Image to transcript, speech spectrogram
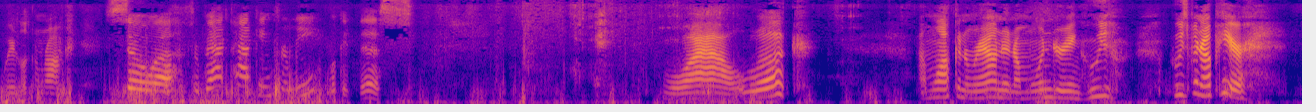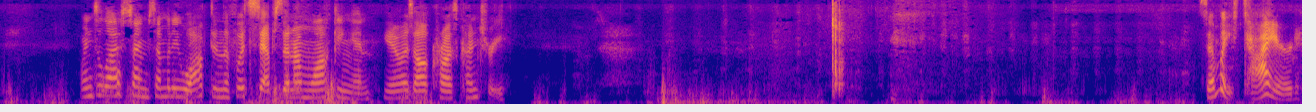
weird looking rock. So, uh, for backpacking for me, look at this. Wow, look. I'm walking around and I'm wondering who, who's been up here? When's the last time somebody walked in the footsteps that I'm walking in? You know, it's all cross country. Somebody's tired.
